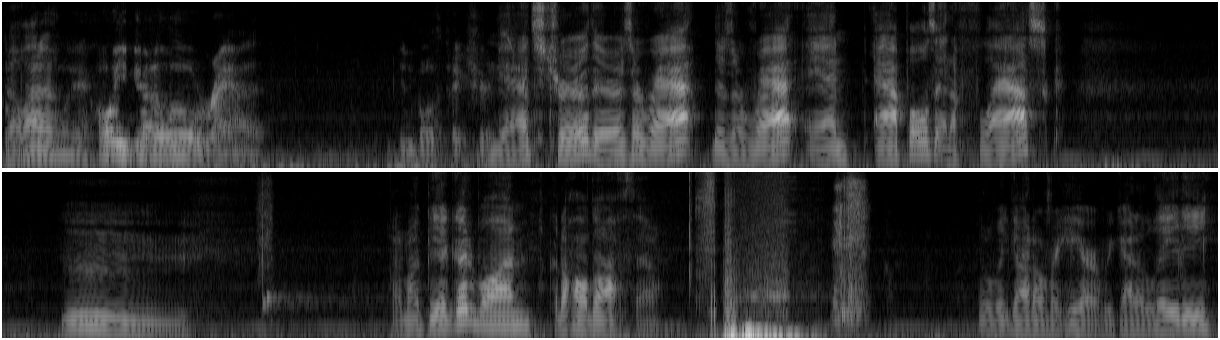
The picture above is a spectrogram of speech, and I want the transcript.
Got a lot of- Oh. Oh, you got a little rat in both pictures. Yeah, that's true. There is a rat. There's a rat and apples and a flask. Mmm. That might be a good one. Gonna hold off though. What do we got over here? We got a lady.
